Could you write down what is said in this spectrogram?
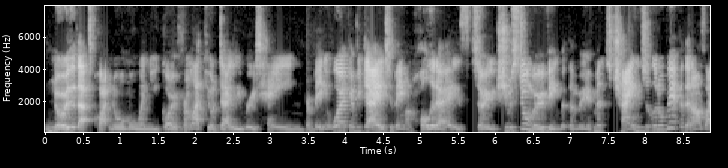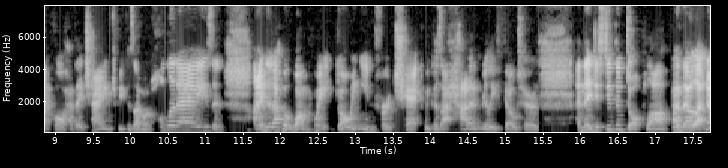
know that that's quite normal when you go mm. from like your daily routine from being at work every day to being on holidays so she was still moving but the movements changed a little bit but then i was like oh have they changed because i'm on holidays and I ended up at one point going in for a check because I hadn't really felt her. And they just did the Doppler and they were like, no,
